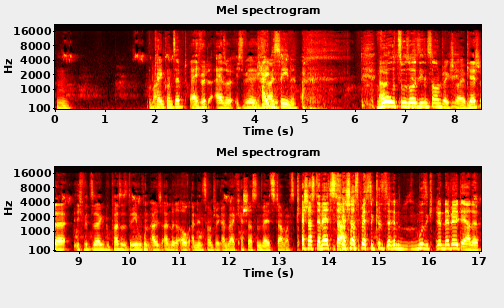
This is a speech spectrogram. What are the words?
Hm. Und kein Konzept. Ja, ich würde, also ich will. Und keine sagen, Szene. Wozu soll sie einen Soundtrack schreiben? Kesha, ich würde sagen, du passt das Drehbuch und alles andere auch an den Soundtrack an, weil Kesha ist ein Weltstar, Max. Kesha ist der Weltstar. Keschas beste Künstlerin, Musikerin der Welterde.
